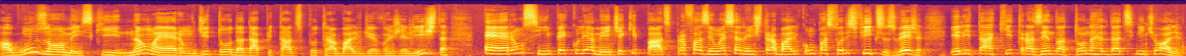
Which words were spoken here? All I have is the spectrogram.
alguns homens que não eram de todo adaptados para o trabalho de evangelista eram sim peculiarmente equipados para fazer um excelente trabalho como pastores fixos. Veja, ele está aqui trazendo à tona a realidade seguinte: olha,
